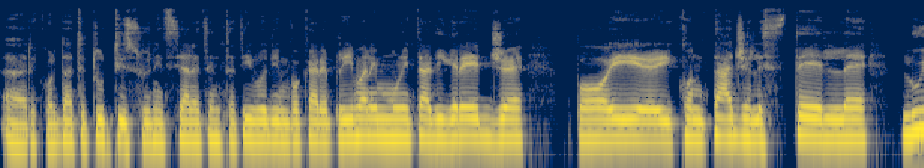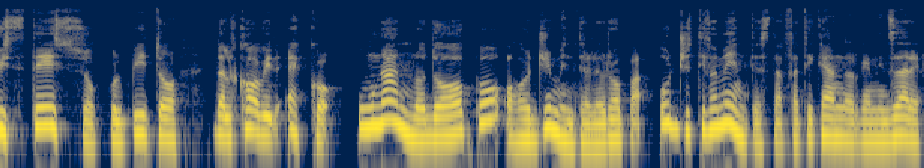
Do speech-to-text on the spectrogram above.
eh, ricordate tutti il suo iniziale tentativo di invocare prima l'immunità di gregge, poi eh, i contagi alle stelle, lui stesso colpito dal Covid. Ecco, un anno dopo, oggi, mentre l'Europa oggettivamente sta faticando a organizzare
